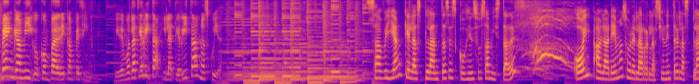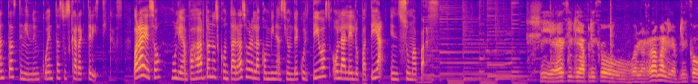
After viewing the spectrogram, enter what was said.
Venga amigo, compadre y campesino. Cuidemos la tierrita y la tierrita nos cuida. ¿Sabían que las plantas escogen sus amistades? Hoy hablaremos sobre la relación entre las plantas teniendo en cuenta sus características. Para eso, Julián Fajardo nos contará sobre la combinación de cultivos o la lelopatía en suma paz. Sí, aquí le aplico a la rama, le aplico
